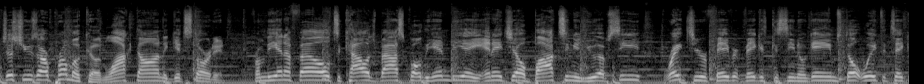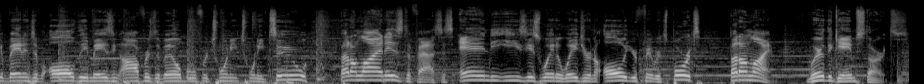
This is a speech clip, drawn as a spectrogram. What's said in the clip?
Just use our promo code Locked On to get started. From the NFL to college basketball, the NBA, NHL, boxing, and UFC, right to your favorite Vegas casino games. Don't wait to take advantage of all the amazing offers available for 2022. BetOnline is the fastest and the easiest way to wager on all your favorite sports. BetOnline, where the game starts.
